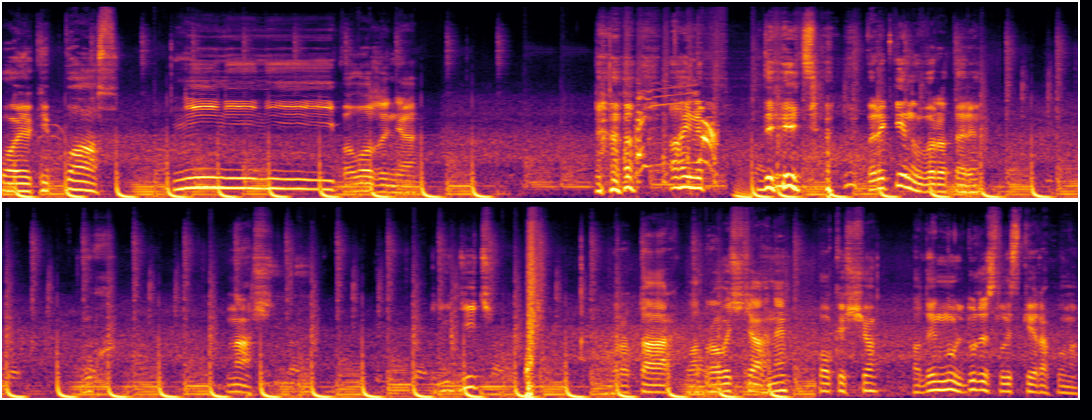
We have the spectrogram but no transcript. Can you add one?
Ой, який пас. Ні, ні, ні. Положення. Ай, не. Дивіться, перекинув воротаря. Ух. Наш. Йдіть. Вратар. Лабрович тягне. Поки що. 1-0, дуже слизький рахунок.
